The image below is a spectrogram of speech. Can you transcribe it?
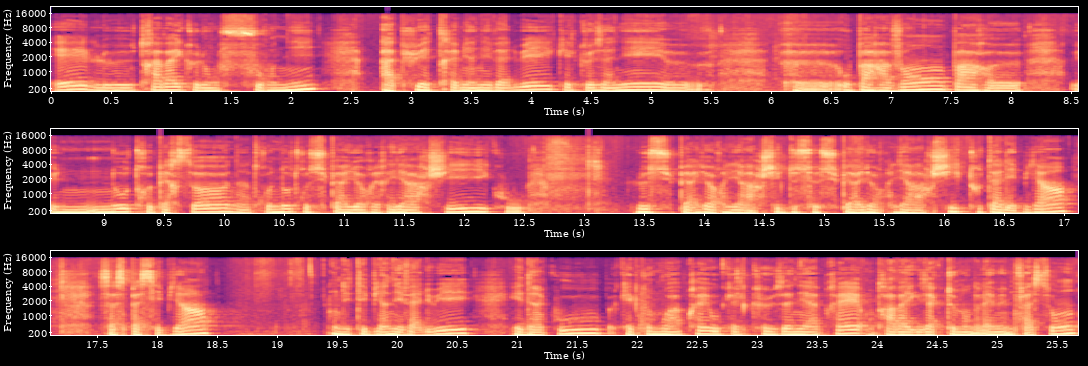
et le travail que l'on fournit a pu être très bien évalué quelques années euh, euh, auparavant par euh, une autre personne, un autre supérieur hiérarchique ou le supérieur hiérarchique de ce supérieur hiérarchique, tout allait bien, ça se passait bien on était bien évalué et d'un coup, quelques mois après ou quelques années après, on travaille exactement de la même façon,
